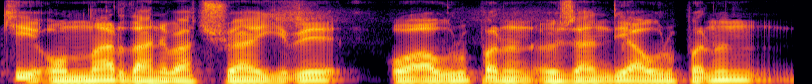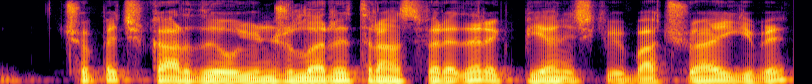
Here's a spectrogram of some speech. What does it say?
ki onlar da hani Batshuayi gibi o Avrupa'nın özendiği Avrupa'nın çöpe çıkardığı oyuncuları transfer ederek Pjanic gibi Batshuayi gibi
